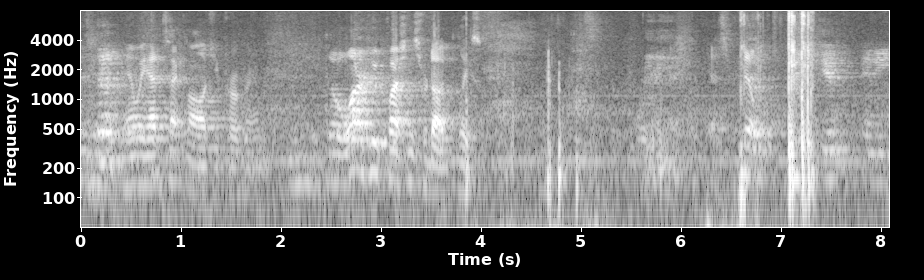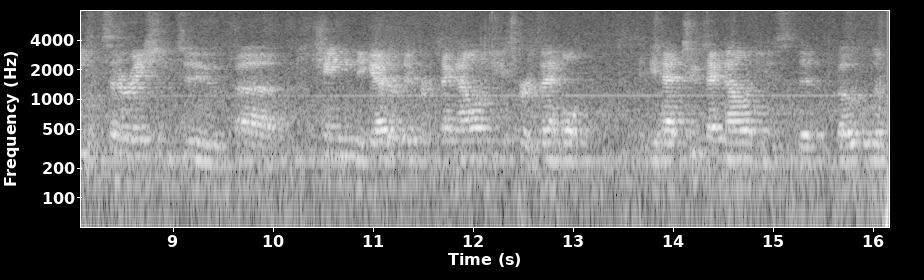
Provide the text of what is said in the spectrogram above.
And we had a technology program. So one or two questions for Doug, please. Yes, Bill. Did you give any consideration to uh, chaining together different technologies? For example, if you had two technologies that both would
